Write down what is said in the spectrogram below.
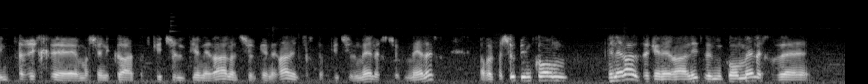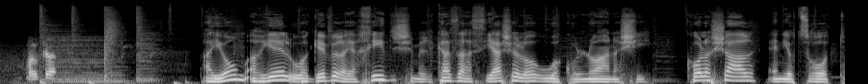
אם צריך אה, מה שנקרא תפקיד של גנרל, אז של גנרל, אם צריך תפקיד של מלך, של מלך, אבל פשוט במקום גנרל זה גנרלית ובמקום מלך זה מלכה. היום אריאל הוא הגבר היחיד שמרכז העשייה שלו הוא הקולנוע הנשי. כל השאר הן יוצרות.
